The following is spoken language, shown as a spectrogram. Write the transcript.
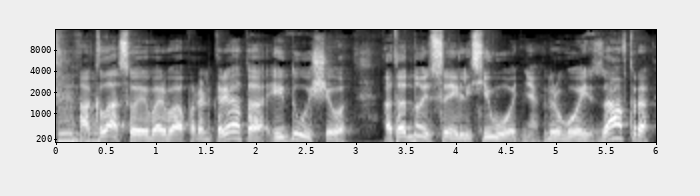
угу. а классовая борьба пролетариата, идущего от одной цели сегодня к другой завтра,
